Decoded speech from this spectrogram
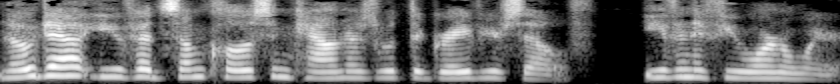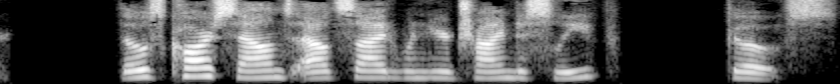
No doubt you've had some close encounters with the grave yourself, even if you weren't aware. Those car sounds outside when you're trying to sleep? Ghosts.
